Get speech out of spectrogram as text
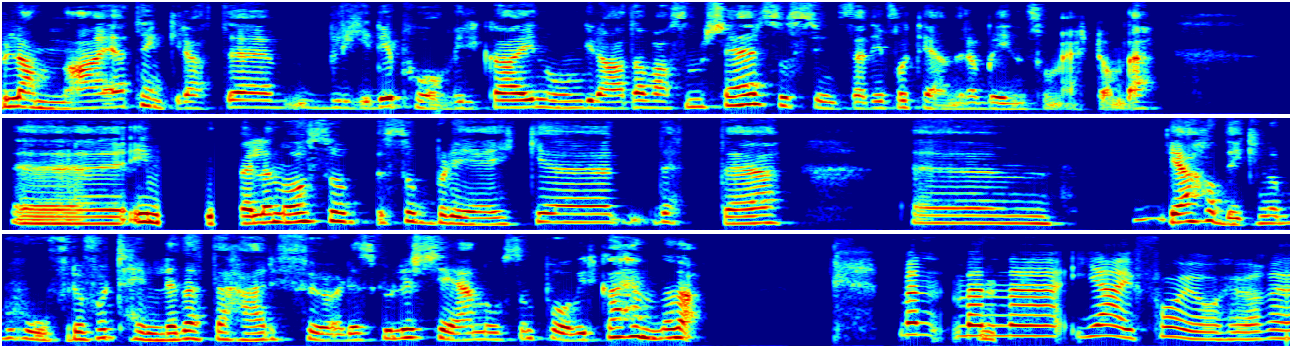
blanda. Jeg tenker at eh, Blir de påvirka i noen grad av hva som skjer, så syns jeg de fortjener å bli informert om det. Eh, I mitt tilfelle nå så, så, ble ikke dette eh, jeg hadde ikke noe behov for å fortelle dette her før det skulle skje noe som påvirka henne, da. Men, men eh, jeg får jo høre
